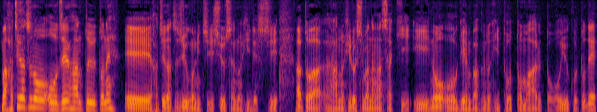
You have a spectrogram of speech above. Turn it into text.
まあ、8月の前半というとね、えー、8月15日終戦の日ですし、あとは、あの、広島、長崎の原爆の日等々もあるということで、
